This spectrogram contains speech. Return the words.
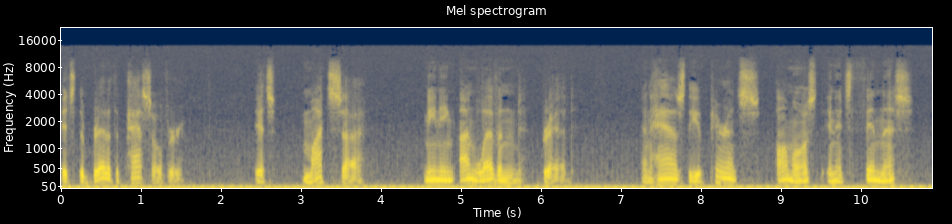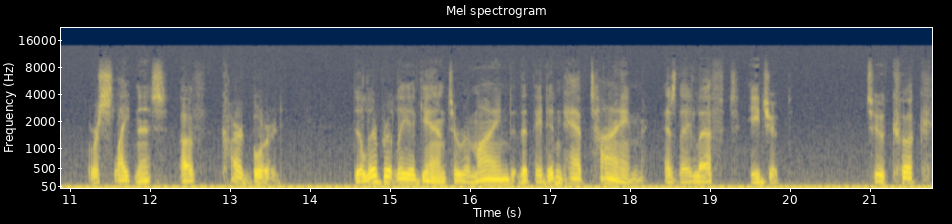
It's the bread of the Passover. It's matzah, meaning unleavened bread, and has the appearance almost in its thinness or slightness of cardboard. Deliberately again to remind that they didn't have time as they left Egypt to cook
